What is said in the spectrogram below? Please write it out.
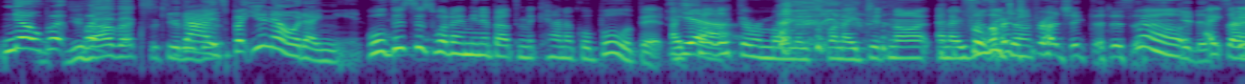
no, but You but- have executed guys. it. But you know what I mean. well, this is what I mean about the mechanical bull a bit. I Yeah. felt like there were moments when I did not, and I It's a really large don't. project that is Well, executed. I, Sorry.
